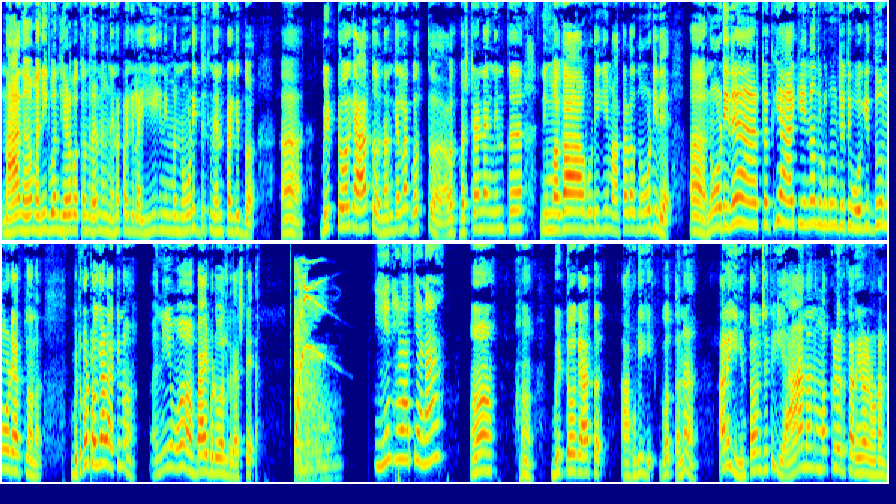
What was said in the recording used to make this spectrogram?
ನಾನು ಮನೆಗೆ ಬಂದು ಹೇಳ್ಬೇಕಂದ್ರೆ ನಂಗೆ ನೆನಪಾಗಿಲ್ಲ. ಈಗ ನಿಮ್ಮ ನೋಡಿದ್ದಕ್ಕೆ ನೆನಪಾಗಿದ್ದು ಹಾಂ ಬಿಟ್ಟು ಹೋಗಿ ಆತು ನನಗೆಲ್ಲ ಗೊತ್ತು. ಅವತ್ತು ಬಸ್ ಸ್ಟ್ಯಾಂಡ್ನಾಗ ನಿಂತು ನಿಮ್ಮ ಮಗ ಹುಡುಗಿ ಮಾತಾಡೋದು ನೋಡಿದೆ. ಹಾಂ ನೋಡಿದೆ ಅಷ್ಟೊತ್ತಿಗೆ ಆಕಿ ಇನ್ನೊಂದು ಹುಡುಗನ ಜೊತೆ ಹೋಗಿದ್ದು ನೋಡಿ ಆತು ನಾನು. ಬಿಟ್ಕೊಟ್ಟು ಹೋಗ್ಯಾಳ ಆಕಿನೋ. ನೀವು ಬಾಯ್ ಬಿಡುವಲ್ರಿ ಅಷ್ಟೇ. ಏನು ಹೇಳತ್ತಿ ಅಣ್ಣ? ಹಾಂ ಹಾಂ ಬಿಟ್ಟು ಹೋಗಿ ಆತು ಆ ಹುಡುಗಿ. ಗೊತ್ತನ? ಅಲ್ಲಿಗೆ ಇಂಥವನ ಜೊತೆಗೆ ಯಾ ನನ್ನ ಮಕ್ಳು ಇರ್ತಾರೆ ಹೇಳಿ ನೋಡೋಣ.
